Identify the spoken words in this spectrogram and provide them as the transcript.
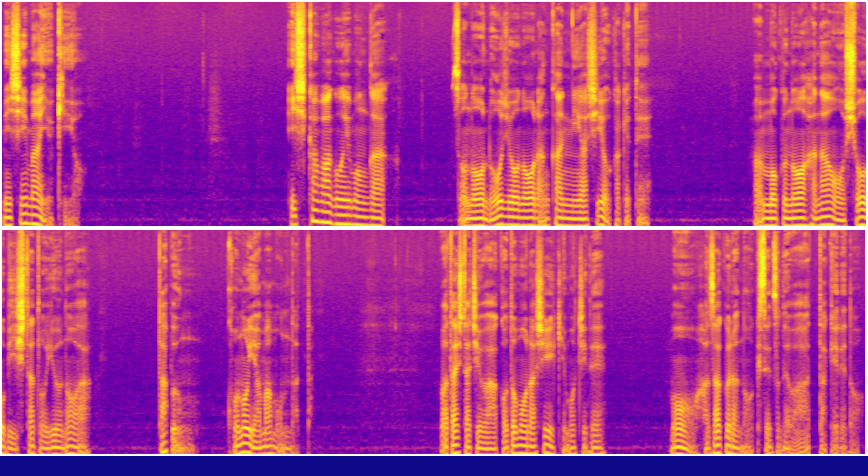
三島由紀夫。石川五右衛門がその籠城の欄干に足をかけて満目の花を賞美したというのは多分この山門だった。私たちは子供らしい気持ちでもう葉桜の季節ではあったけれど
